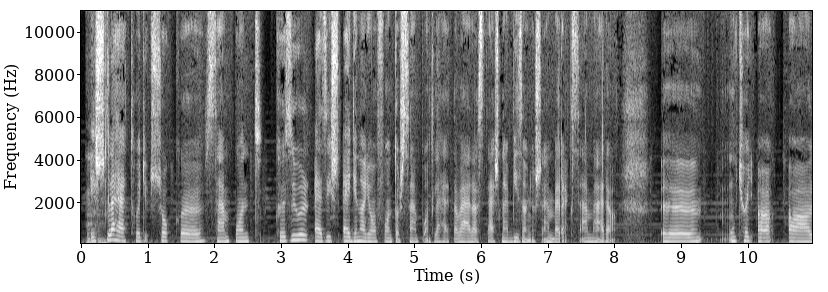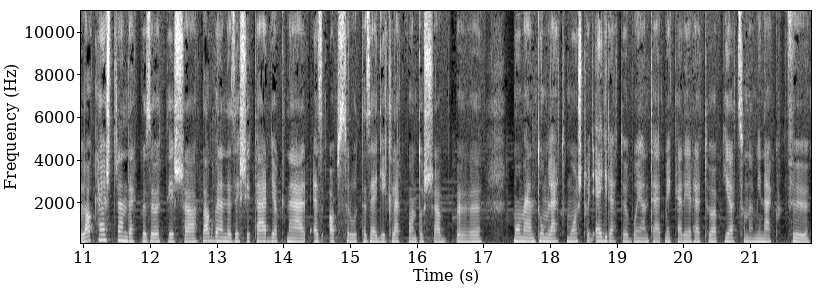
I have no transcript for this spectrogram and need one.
Uh-huh. És lehet, hogy sok szempont közül ez is egy nagyon fontos szempont lehet a választásnál bizonyos emberek számára. Ö, úgyhogy a, a lakástrendek között és a lakberendezési tárgyaknál ez abszolút az egyik legfontosabb ö, momentum lett most, hogy egyre több olyan termék elérhető a piacon, aminek fő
